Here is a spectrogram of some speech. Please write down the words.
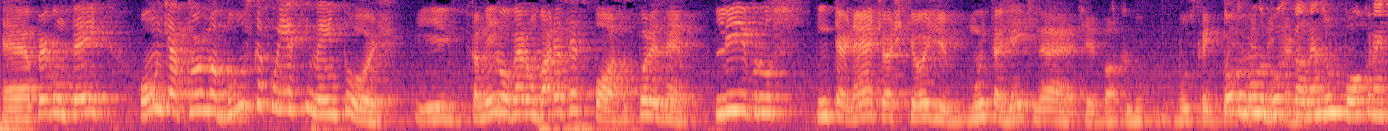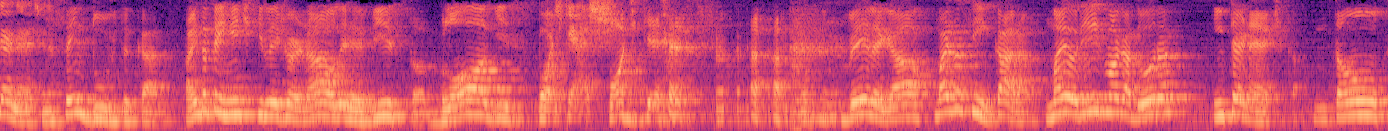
é, eu perguntei onde a turma busca conhecimento hoje. E também houveram várias respostas. Por exemplo, livros, internet. Eu acho que hoje muita gente, né, busca. Todo mundo busca pelo menos um pouco na internet, né? Sem dúvida, cara. Ainda tem gente que lê jornal, lê revista, blogs, podcast, podcasts. Bem legal. Mas assim, cara, maioria esmagadora internet, cara. Então,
